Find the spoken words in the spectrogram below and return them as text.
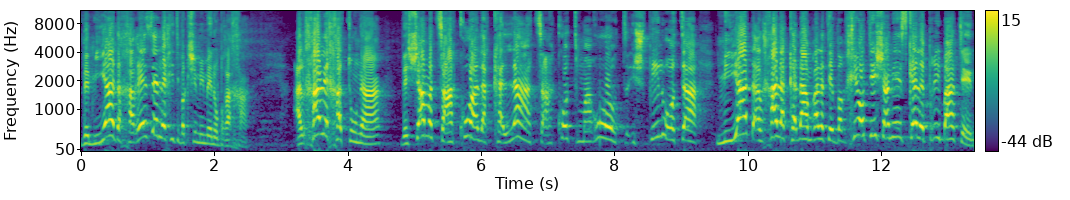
ומיד אחרי זה לכי תבקשי ממנו ברכה. הלכה לחתונה ושם צעקו על הכלה, צעקות מרות, השפילו אותה, מיד הלכה לכלה, אמרה לה תברכי אותי שאני אזכה לפרי בטן.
